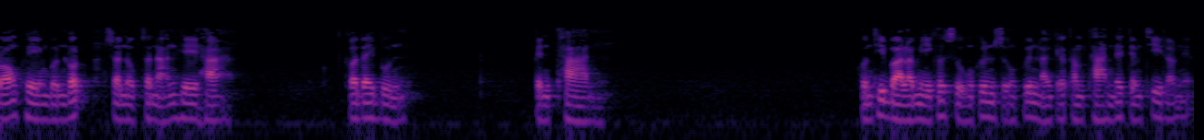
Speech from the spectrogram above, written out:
ร้องเพลงบนรถสนุกสนานเฮฮา ก็ได้บุญ เป็นทาน คนที่บารมีเขาสูงขึ้นสูงขึ้นหลังจากทำทานได้เต็มที่แล้วเนี่ย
